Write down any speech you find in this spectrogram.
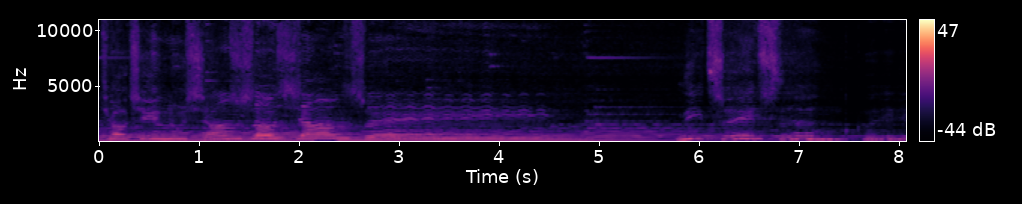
条情路相守相随，你最珍贵。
